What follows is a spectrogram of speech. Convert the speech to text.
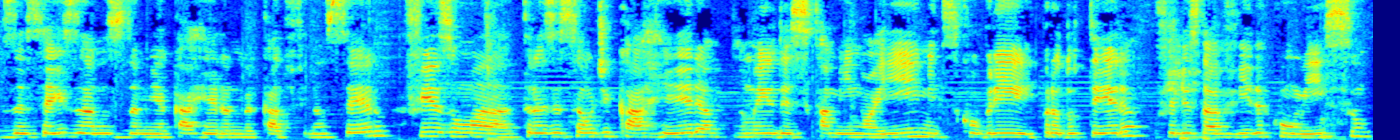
16 anos da minha carreira no mercado financeiro. Fiz uma transição de carreira no meio desse caminho aí, me descobri produteira, feliz da vida com isso.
